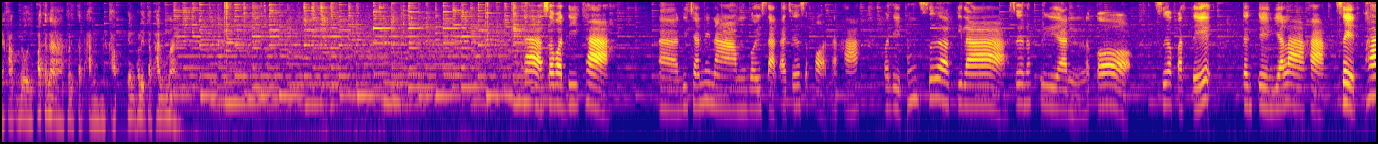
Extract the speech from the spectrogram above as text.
นะครับ โดยพัฒนาผลิตภัณฑ์นะครับเป็นผลิตภัณฑ์ใหม่ค่ะ สวัสดีค่ะดิฉันในนามบริษัทอาเชอร์สปอร์ตนะคะ ผลิตทั้งเสื้อกีฬา เสื้อนักเรียน แล้วก็เสื้อปาเต๊ะกางเกงยะลาค่ะ เศษผ้า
